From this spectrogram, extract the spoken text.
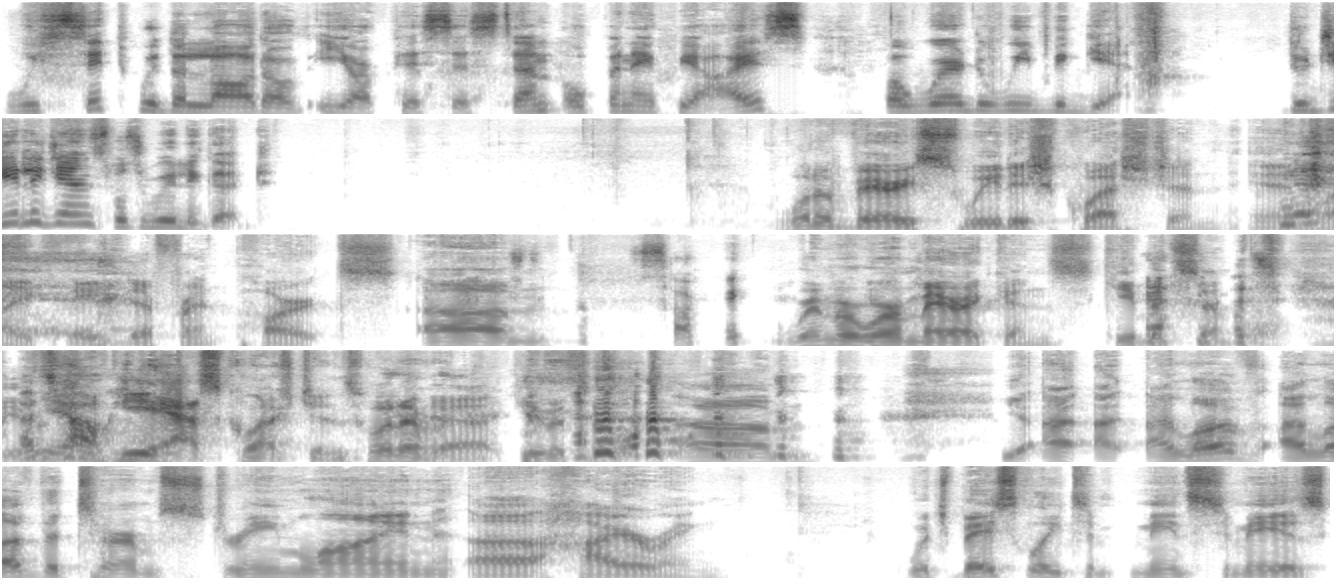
we sit with a lot of ERP system, open APIs, but where do we begin? Due diligence was really good. what a very swedish question in like eight different parts um Sorry. remember we're americans. Keep it simple. that's, Keep that's it how he asks questions. Whatever. Yeah keep it simple. Um yeah I, I i love i love the term streamline uh hiring which basically to, means to me is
